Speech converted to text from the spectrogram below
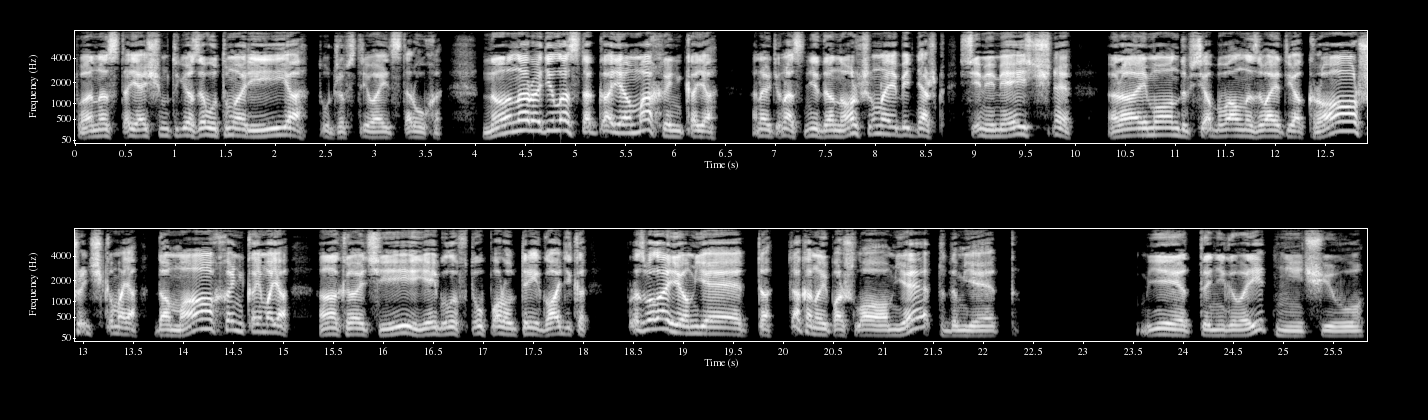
По-настоящему-то ее зовут Мария, тут же встревает старуха. Но она родилась такая махонькая, она ведь у нас недоношенная бедняжка, семимесячная. Раймонд все, бывал, называет ее крошечка моя, да махонькая моя, а Кати, ей было в ту пору три годика, прозвала ее Мьетта, так оно и пошло, Мьетта да Мьетта. Мьетта не говорит ничего,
